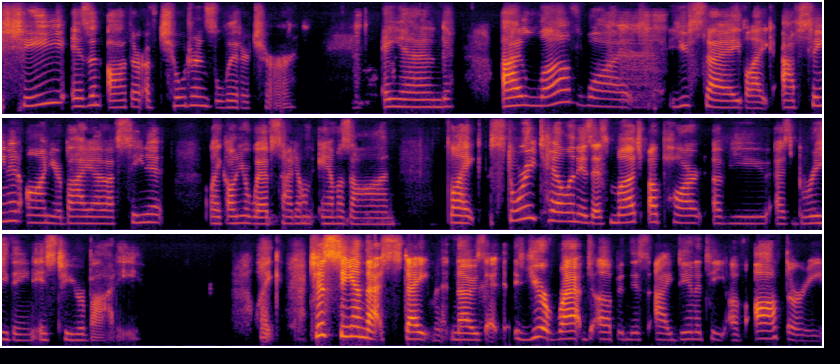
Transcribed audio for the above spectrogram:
she is an author of children's literature. And I love what you say. Like, I've seen it on your bio, I've seen it like on your website on Amazon. Like, storytelling is as much a part of you as breathing is to your body. Like, just seeing that statement knows that you're wrapped up in this identity of authoring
